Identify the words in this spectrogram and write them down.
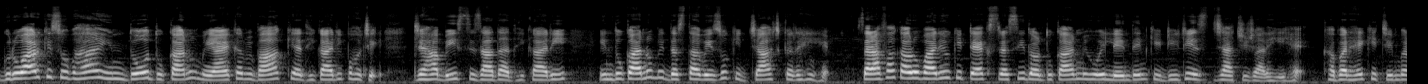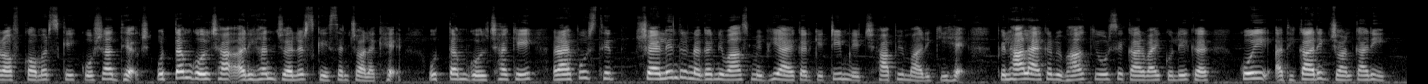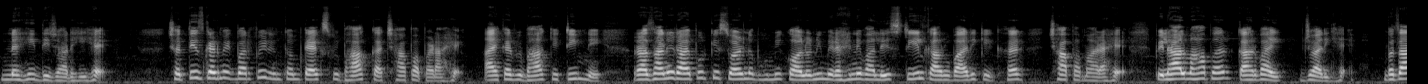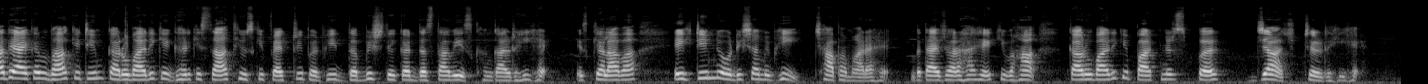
गुरुवार की सुबह इन दो दुकानों में आयकर विभाग के अधिकारी पहुँचे, जहाँ 20 से ज़्यादा अधिकारी इन दुकानों में दस्तावेजों की जाँच कर रहे हैं। सराफा कारोबारियों की टैक्स रसीद और दुकान में हुए लेन देन की डिटेल्स जांची जा रही है। खबर है कि चेंबर ऑफ़ कॉमर्स के कोषाध्यक्ष उत्तम गोलछा अरिहंत ज्वेलर्स के संचालक है। उत्तम गोलछा के रायपुर स्थित शैलेंद्र नगर निवास में भी आयकर की टीम ने छापेमारी की है। फ़िलहाल आयकर विभाग की ओर से कार्रवाई को लेकर कोई आधिकारिक जानकारी नहीं दी जा रही है। छत्तीसगढ़ में एक बार फिर इनकम टैक्स विभाग का छापा पड़ा है। आयकर विभाग की टीम ने राजधानी रायपुर के स्वर्ण भूमि कॉलोनी में रहने वाले स्टील कारोबारी के घर छापा मारा है। फ़िलहाल वहाँ पर कार्रवाई जारी है। बता दें, आयकर विभाग की टीम कारोबारी के घर के साथ ही उसकी फैक्ट्री पर भी दबिश देकर दस्तावेज़ खंगाल रही है। इसके अलावा एक टीम ने ओडिशा में भी छापा मारा है। बताया जा रहा है कि वहाँ कारोबारी के पार्टनर्स पर जाँच चल रही है।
